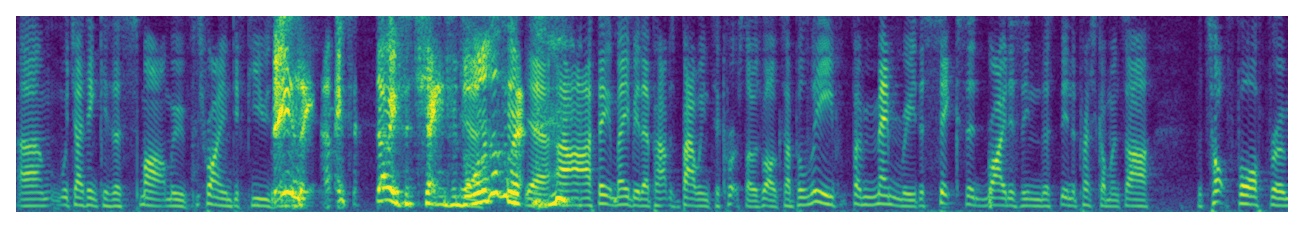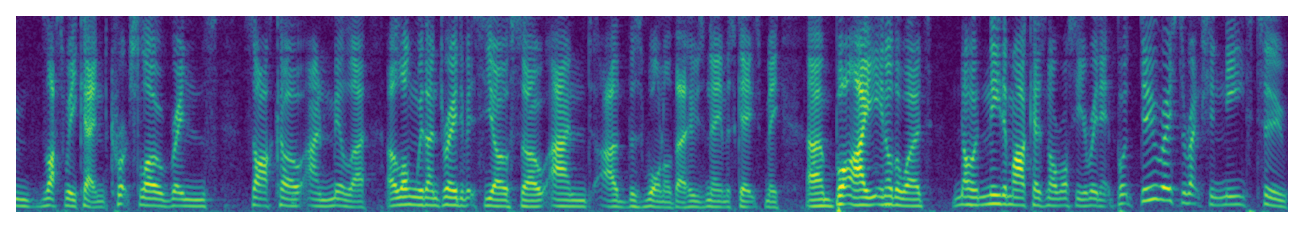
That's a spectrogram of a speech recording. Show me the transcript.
um, which I think is a smart move to try and diffuse. it. Really? That makes that makes a change for Yeah. Dorna, doesn't it? Yeah, I, I think maybe they're perhaps bowing to Crutchlow as well because I believe, from memory, the six riders in the in the press conference are the top four from last weekend: Crutchlow, Rins, Zarco, and Miller, along with Andrea Dovizioso, and uh, there's one other whose name escapes me. Um, but I, in other words, no, neither Marquez nor Rossi are in it. But do race direction need to?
